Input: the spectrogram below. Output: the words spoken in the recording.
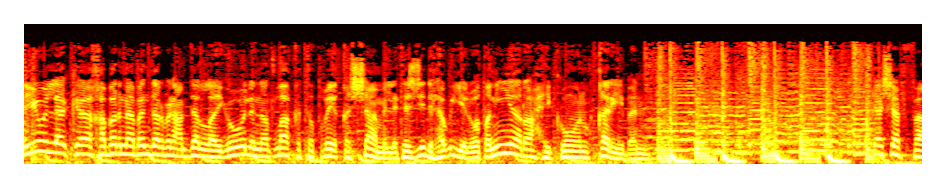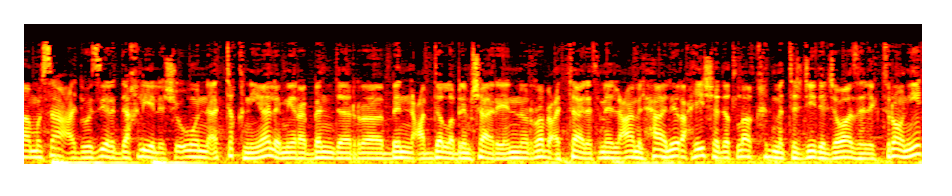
يقول لك خبرنا بندر بن عبد الله يقول إن أطلاق التطبيق الشامل لتجديد الهوية الوطنية راح يكون قريبا. كشف مساعد وزير الداخلية لشؤون التقنية الاميره بندر بن عبد الله بن مشاري ان الربع الثالث من العام الحالي راح يشهد إطلاق خدمة تجديد الجواز الإلكتروني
